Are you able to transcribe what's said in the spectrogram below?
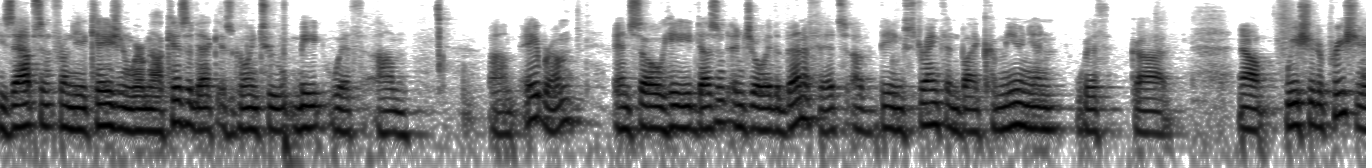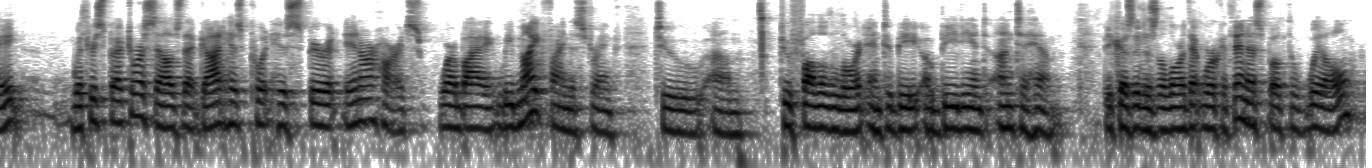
He's absent from the occasion where Melchizedek is going to meet with um, um, Abram. And so he doesn't enjoy the benefits of being strengthened by communion with God. Now, we should appreciate, with respect to ourselves, that God has put his Spirit in our hearts whereby we might find the strength to. Um, to follow the Lord and to be obedient unto him, because it is the Lord that worketh in us both to will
